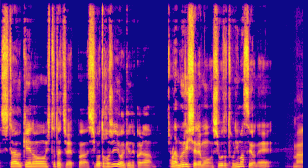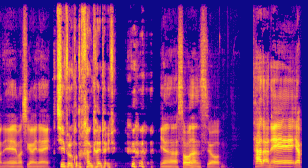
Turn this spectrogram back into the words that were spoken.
下請けの人たちはやっぱ仕事欲しいわけだから、まあ無理してでも仕事取りますよね。まあね、間違いない。チームのこと考えないで。いやー、そうなんですよ。ただね、やっ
